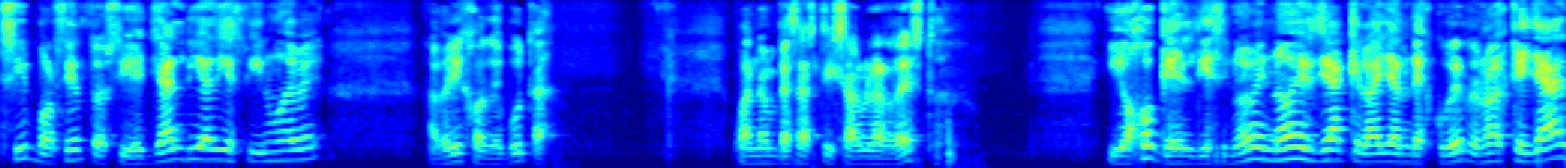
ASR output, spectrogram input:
sí, por cierto, si es ya el día 19, a ver, hijo de puta, ¿cuándo empezasteis a hablar de esto? Y ojo que el 19 no es ya que lo hayan descubierto, no, es que ya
